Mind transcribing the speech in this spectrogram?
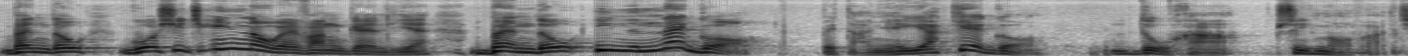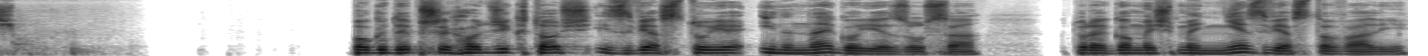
będą głosić inną Ewangelię, będą innego, pytanie jakiego, ducha przyjmować. Bo gdy przychodzi ktoś i zwiastuje innego Jezusa, którego myśmy nie zwiastowali,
